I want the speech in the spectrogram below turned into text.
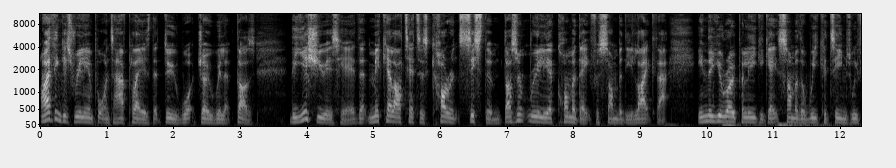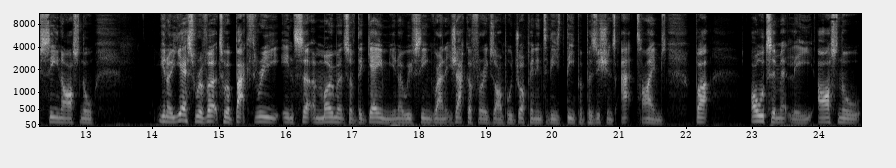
I think it's really important to have players that do what Joe Willock does. The issue is here that Mikel Arteta's current system doesn't really accommodate for somebody like that. In the Europa League against some of the weaker teams, we've seen Arsenal, you know, yes, revert to a back three in certain moments of the game. You know, we've seen Granit Xhaka, for example, dropping into these deeper positions at times. But ultimately, Arsenal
